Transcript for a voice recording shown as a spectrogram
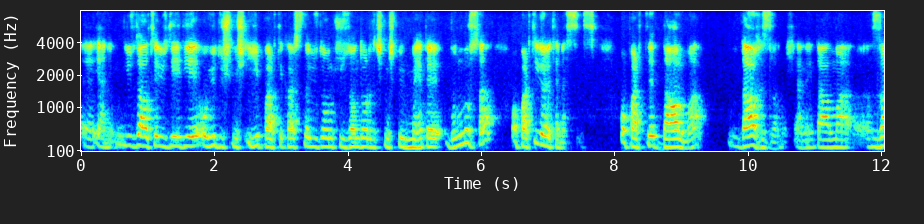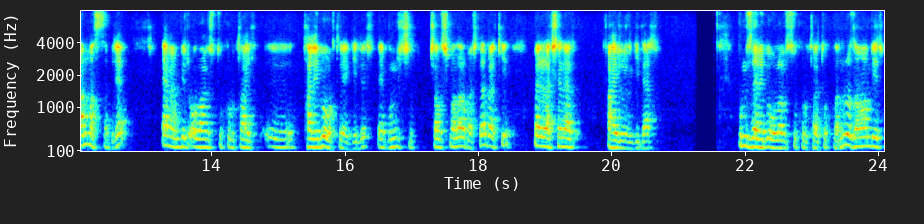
E, yani %6'ya %7'ye oyu düşmüş İyi Parti karşısında %13, %14'e çıkmış bir MHP bulunursa o partiyi yönetemezsiniz. O partide dağılma daha hızlanır. Yani dağılma hızlanmazsa bile hemen bir olağanüstü kurultay e, talebi ortaya gelir ve bunun için çalışmalar başlar. Belki Meral Akşener ayrılır gider. Bunun üzerine bir olağanüstü kurultay toplanır. O zaman bir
